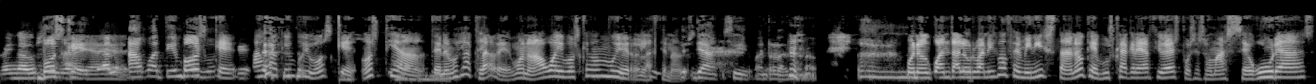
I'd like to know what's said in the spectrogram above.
Venga, Bosque, dale. agua, tiempo y Bosque. Agua, tiempo y bosque. Hostia, tenemos la clave. Bueno, agua y bosque van muy relacionados. Ya, sí, van relacionados. Bueno, en cuanto al urbanismo feminista, ¿no? Que busca crear ciudades, pues eso, más seguras,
